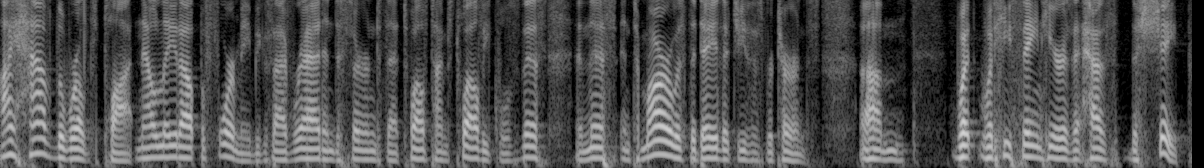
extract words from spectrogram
I have the world's plot now laid out before me because I've read and discerned that 12 times 12 equals this and this, and tomorrow is the day that Jesus returns. Um, what, what he's saying here is it has the shape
